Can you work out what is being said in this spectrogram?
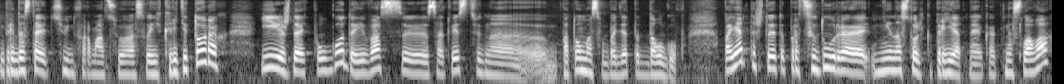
предоставить всю информацию о своих кредиторах и ждать полгода, и вас, э, соответственно, э, потом освободят от долгов. Понятно, что эта процедура не настолько приятная, как на словах,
